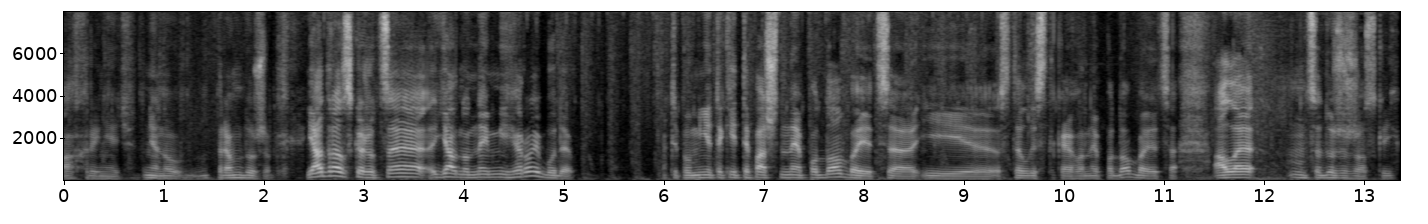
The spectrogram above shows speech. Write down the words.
Охренеть. Ні, ну прям дуже. Я одразу скажу, це явно не мій герой буде. Типу, мені такий типаж не подобається, і стилістика його не подобається. Але ну, це дуже жорсткий.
